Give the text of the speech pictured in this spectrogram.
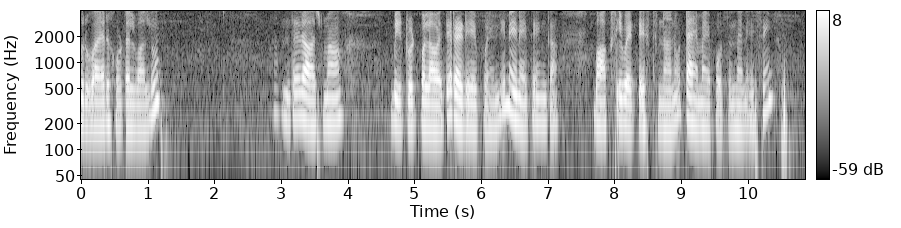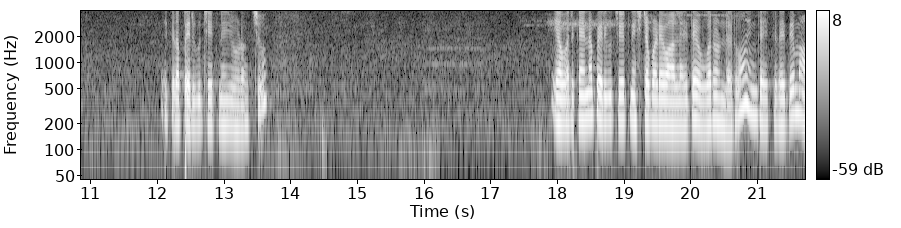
గురువాయూర్ హోటల్ వాళ్ళు. అంతే రాజ్మా బీట్రూట్ పులావ్ అయితే రెడీ అయిపోయింది. నేనైతే ఇంకా బాక్స్లు పెట్టేస్తున్నాను. టైం అయిపోతుంది అనేసి. ఇక్కడ పెరుగు చట్నీ చూడవచ్చు ఎవరికైనా పెరుగు చట్నీ ఇష్టపడే వాళ్ళైతే ఎవరు ఉండరు. ఇంకా ఇక్కడైతే మా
